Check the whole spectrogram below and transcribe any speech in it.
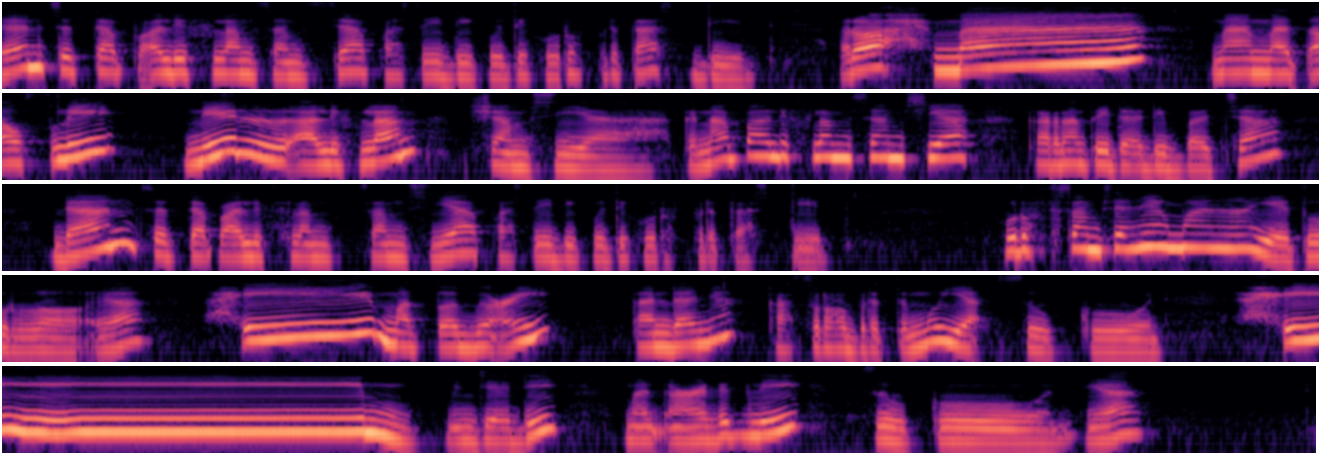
dan setiap alif lam syamsiah pasti diikuti huruf bertasdid. Rahma mamat asli nir alif lam syamsiah. Kenapa alif lam syamsiah? Karena tidak dibaca dan setiap alif lam syamsiah pasti diikuti huruf bertasdid. Huruf syamsiahnya yang mana? Yaitu ro ya. Hi mat tandanya kasroh bertemu ya sukun. Him menjadi mad li sukun ya.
